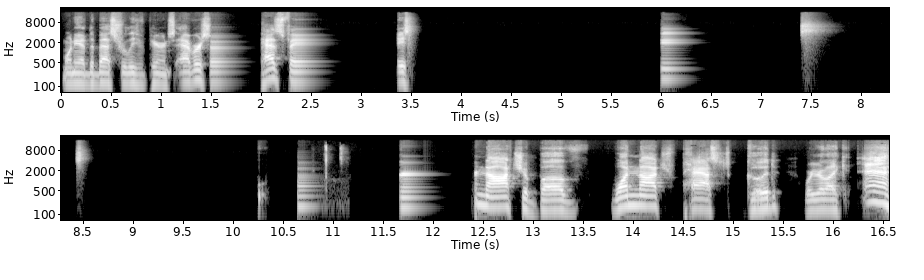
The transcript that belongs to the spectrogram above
when he had the best relief appearance ever. So has faced notch above one notch past good where you're like eh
